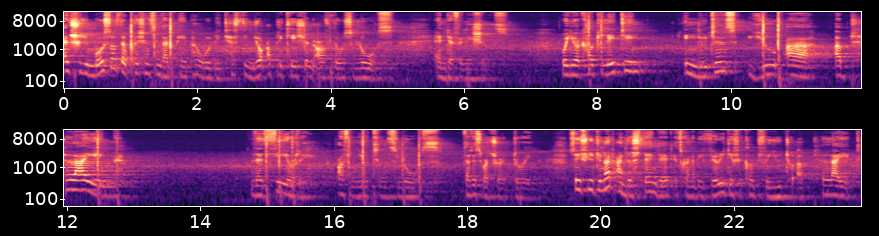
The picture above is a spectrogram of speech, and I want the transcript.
actually, most of the questions in that paper will be testing your application of those laws and definitions. When you're calculating in newtons, you are applying the theory of Newton's laws. That is what you're doing. So if you do not understand it, it's going to be very difficult for you to apply it.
